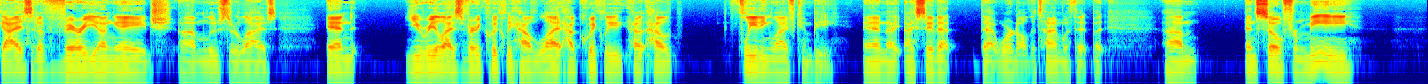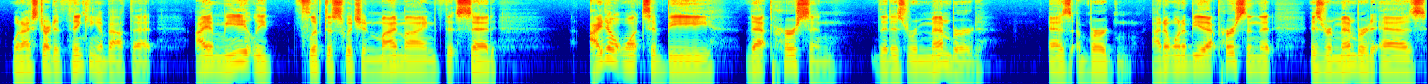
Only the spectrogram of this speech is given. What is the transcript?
guys at a very young age um, lose their lives and you realize very quickly how li- how quickly how, how fleeting life can be. And I, I say that that word all the time with it. But um, and so for me, when I started thinking about that, I immediately flipped a switch in my mind that said, I don't want to be that person that is remembered as a burden. I don't want to be that person that is remembered as,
